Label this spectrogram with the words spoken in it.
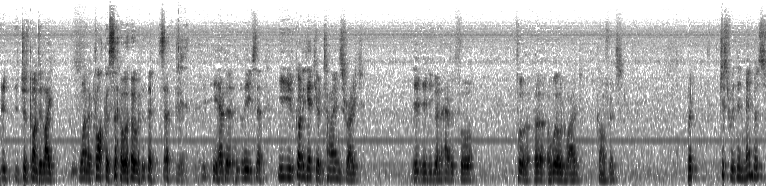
It, it just gone to like one o'clock or so over there. So Yeah. he had to leave. So you, you've got to get your times right if, if you're going to have it for for a, a worldwide conference. But just within members,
